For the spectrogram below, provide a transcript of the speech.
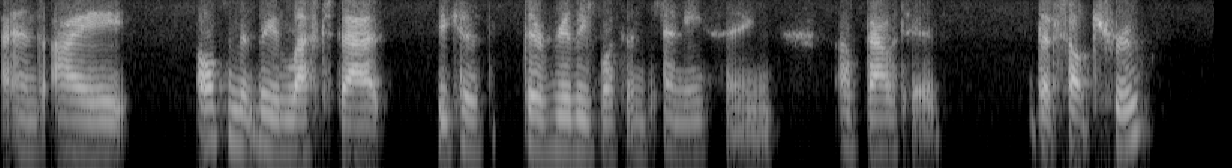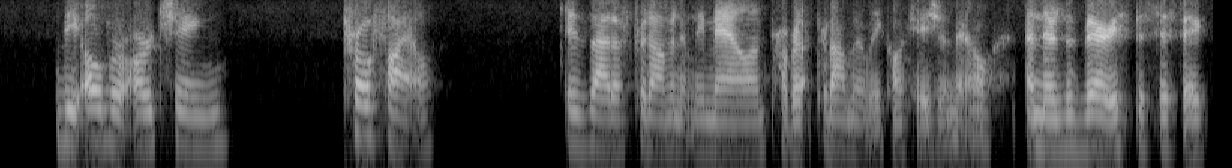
And I ultimately left that because there really wasn't anything about it that felt true. The overarching profile is that of predominantly male and predominantly Caucasian male. And there's a very specific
